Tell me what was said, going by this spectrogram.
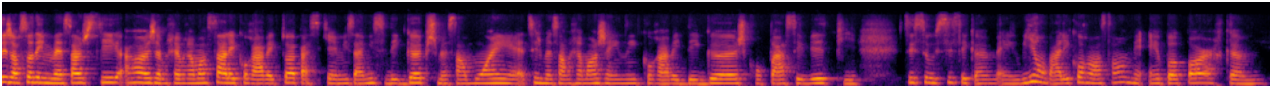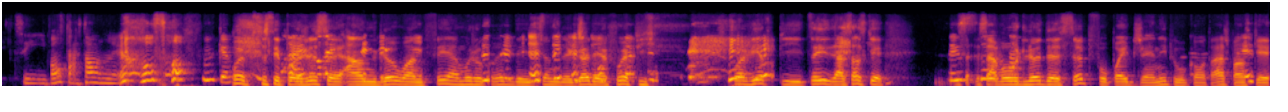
Sais, je reçois des messages aussi, ah, j'aimerais vraiment ça aller courir avec toi parce que mes amis, c'est des gars, puis je me sens moins, euh, tu sais, je me sens vraiment gênée de courir avec des gars, je cours pas assez vite, puis, tu sais, ça aussi, c'est comme, ben oui, on va aller courir ensemble, mais n'aie pas peur, comme, tu sais, ils vont t'attendre, on s'en fout. Comme, ouais, puis ça, c'est pas juste euh, un gars ou un fille, hein. moi, je courir avec des chums de gars des fois, puis pas vite, puis, tu sais, dans le sens que, ça, va au-delà de ça, puis il ne faut pas être gêné. Puis au contraire, je pense que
